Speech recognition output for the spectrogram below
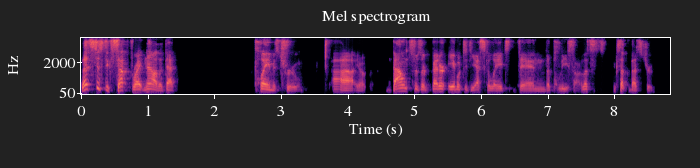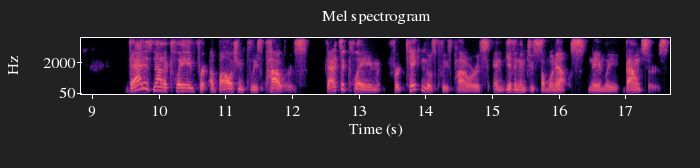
let's just accept right now that that claim is true. Uh, you know, bouncers are better able to de-escalate than the police are. Let's accept that that's true. That is not a claim for abolishing police powers. That's a claim for taking those police powers and giving them to someone else, namely bouncers.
